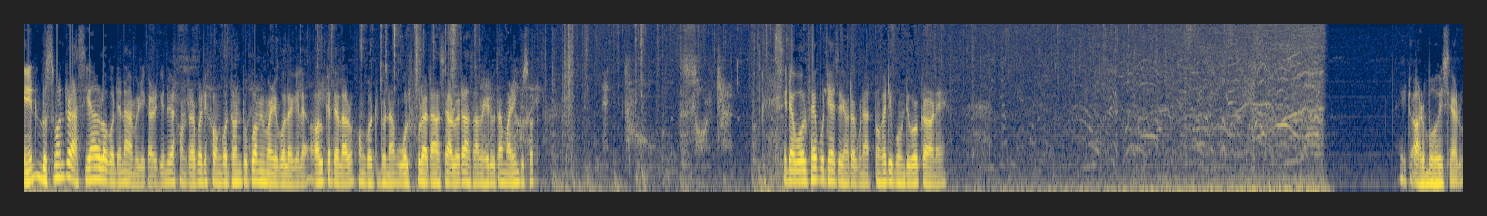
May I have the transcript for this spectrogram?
এনেইতো দুশ্মনটো ৰাছিয়াৰ লগতে না আমেৰিকাৰ কিন্তু ইয়াত সন্ত্ৰাসবাদী সংগঠনটোকো আমি মাৰিব লাগিলে অল কেটেল আৰু সংগঠনটোৰ নাম ৱল্ফুল এটা আছে আৰু এটা আছে আমি সেই দুটা মাৰিম পিছত. এতিয়া ৱল্ফে পঠিয়াইছে সিহঁতক মানে আত্মঘাতী বোম দিবৰ কাৰণে এইটো আৰম্ভ হৈছে আৰু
